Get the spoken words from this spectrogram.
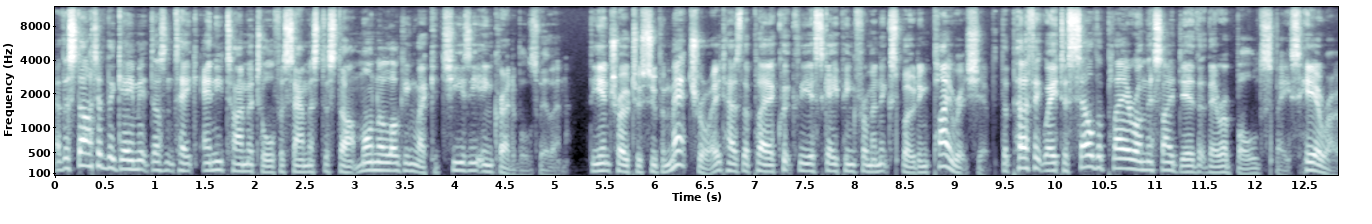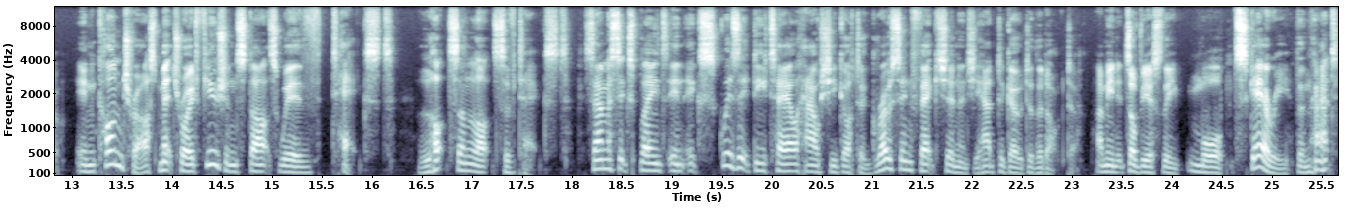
At the start of the game, it doesn't take any time at all for Samus to start monologuing like a cheesy Incredibles villain. The intro to Super Metroid has the player quickly escaping from an exploding pirate ship, the perfect way to sell the player on this idea that they're a bold space hero. In contrast, Metroid Fusion starts with text. Lots and lots of text. Samus explains in exquisite detail how she got a gross infection and she had to go to the doctor. I mean, it's obviously more scary than that.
